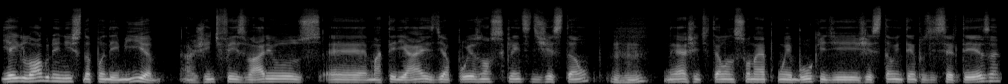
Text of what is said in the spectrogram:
E aí, logo no início da pandemia, a gente fez vários eh, materiais de apoio aos nossos clientes de gestão. Uhum. Né? A gente até lançou na época um e-book de gestão em tempos de certeza,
